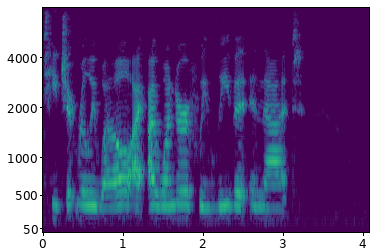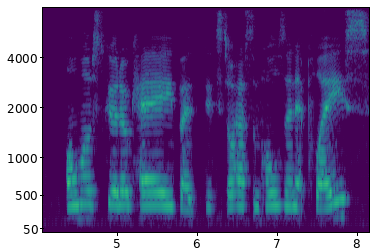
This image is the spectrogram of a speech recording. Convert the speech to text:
teach it really well. I, I wonder if we leave it in that almost good, okay, but it still has some holes in it place.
